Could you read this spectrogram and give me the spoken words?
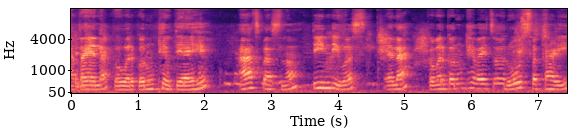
आता याला कवर करून ठेवते आहे आजपासनं तीन दिवस याला कवर करून ठेवायचं. रोज सकाळी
